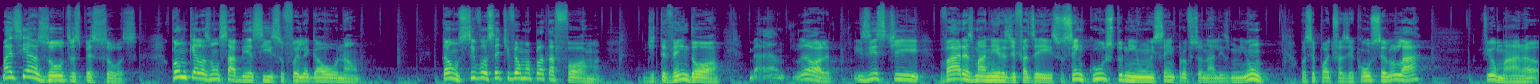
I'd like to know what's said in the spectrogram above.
Mas e as outras pessoas? Como que elas vão saber se isso foi legal ou não? Então, se você tiver uma plataforma de TV em dó. Olha, existe várias maneiras de fazer isso sem custo nenhum e sem profissionalismo nenhum. Você pode fazer com o celular, filmar a,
